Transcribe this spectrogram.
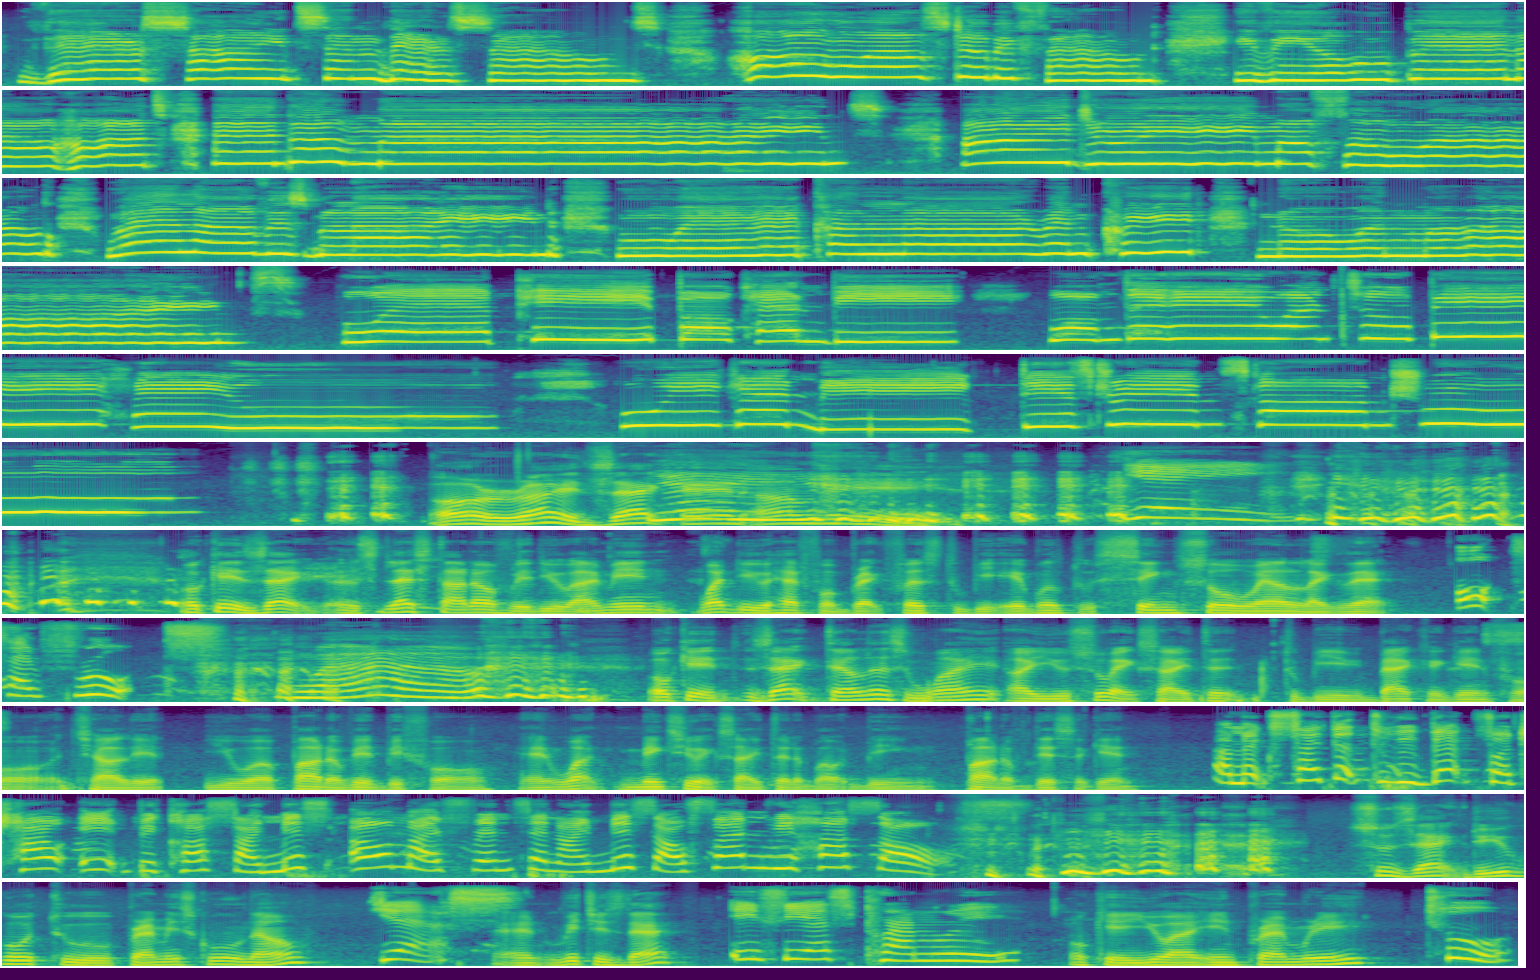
There's sights and their sounds, oh, else to be found if we open our hearts and our minds. All right, Zach and Yay. Ami. Yay! Okay, Zach, uh, let's start off with you. I mean, what do you have for breakfast to be able to sing so well like that? Oats and fruits. Wow. Okay, Zach, tell us why are you so excited to be back again for Child Aid? You were part of it before, and what makes you excited about being part of this again? I'm excited to be back for Child Aid because I miss all my friends and I miss our fun rehearsals. So, Zach, do you go to primary school now? yes. And which is that? ECS Primary Okay, you are in primary. 2.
